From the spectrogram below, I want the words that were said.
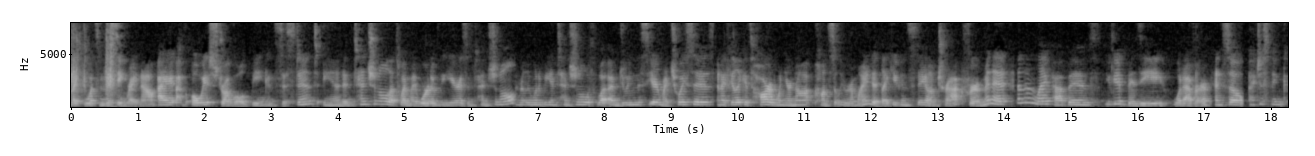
like what's missing right now. I have always struggled being consistent and intentional. That's why my word of the year is intentional. I really want to be intentional with what I'm doing this year, my choices. And I feel like it's hard when you're not constantly reminded. Like you can stay on track for a minute and then life happens, you get busy, whatever. And so I just think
